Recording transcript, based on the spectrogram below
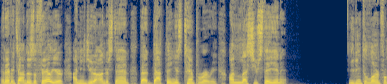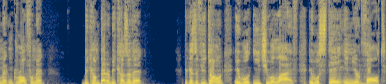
And every time there's a failure, I need you to understand that that thing is temporary unless you stay in it. You need to learn from it and grow from it, become better because of it. Because if you don't, it will eat you alive. It will stay in your vault.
